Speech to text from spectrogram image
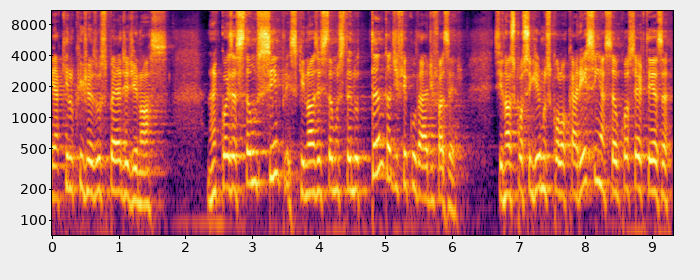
é aquilo que Jesus pede de nós. Né? Coisas tão simples que nós estamos tendo tanta dificuldade de fazer. Se nós conseguirmos colocar isso em ação, com certeza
